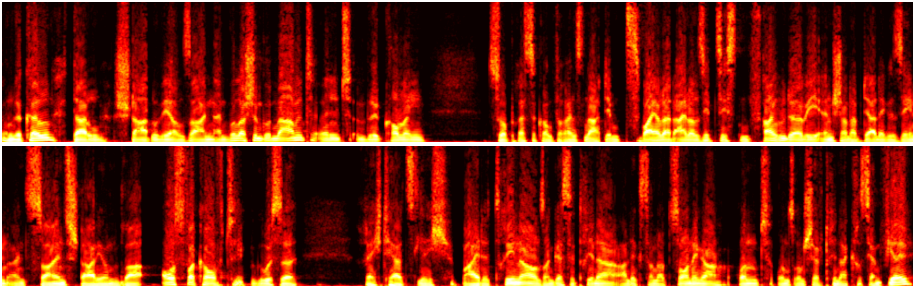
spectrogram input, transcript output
Und wir können, dann starten wir und sagen einen wunderschönen guten Abend und willkommen zur Pressekonferenz nach dem 271. Franken-Derby. Endstand habt ihr alle gesehen, 1 zu 1. Stadion war ausverkauft. Ich begrüße recht herzlich beide Trainer, unseren Gästetrainer Alexander Zorniger und unseren Cheftrainer Christian Fjell.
